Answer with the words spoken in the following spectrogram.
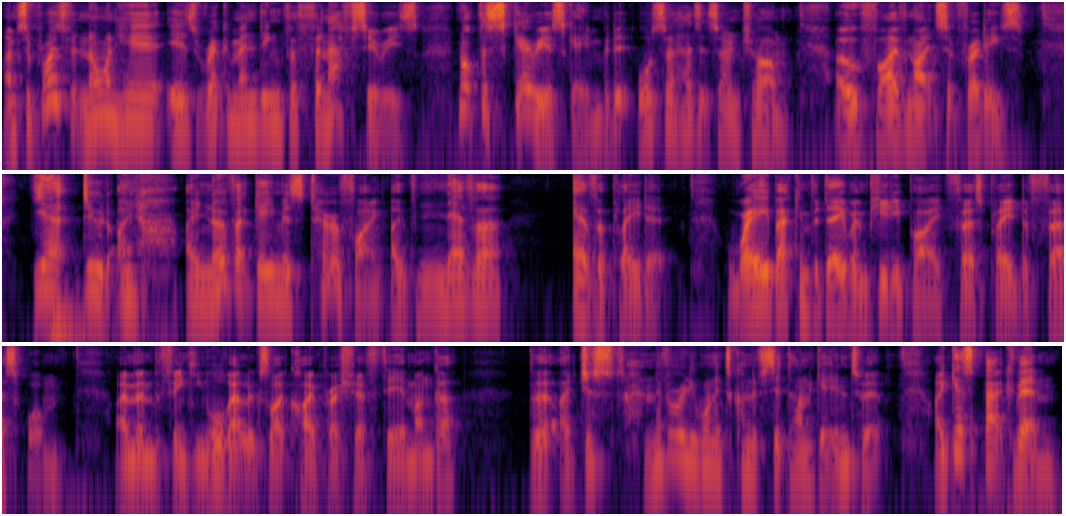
I'm surprised that no one here is recommending the FNAF series. Not the scariest game, but it also has its own charm. Oh, Five Nights at Freddy's. Yeah, dude, I I know that game is terrifying. I've never ever played it. Way back in the day when PewDiePie first played the first one, I remember thinking, "Oh, that looks like high pressure fearmonger," but I just never really wanted to kind of sit down and get into it. I guess back then,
